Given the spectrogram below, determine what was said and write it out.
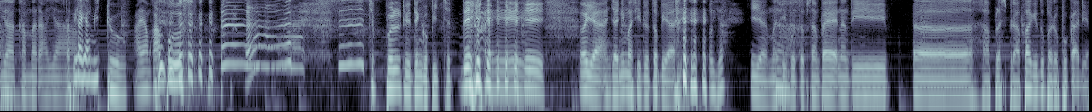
Iya, gambar ayam. Tapi ayam hidup. ayam kampus. Jebol duitnya gue pijet deh. Hei. oh ya, Anjani masih tutup ya. oh iya. iya, masih Ya. tutup sampai nanti eh H plus berapa gitu baru buka dia.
